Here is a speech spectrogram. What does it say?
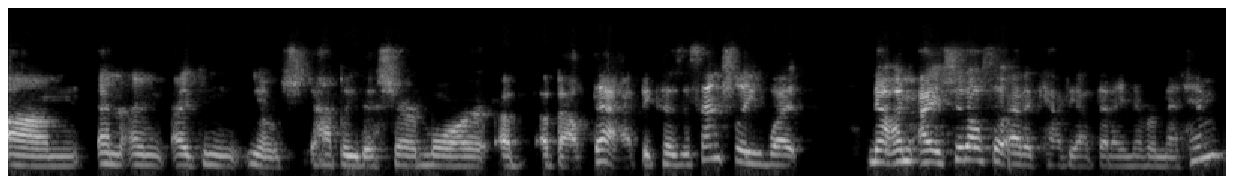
Um, and, and I can, you know, happy to share more ab- about that because essentially what, now I'm, i should also add a caveat that I never met him.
